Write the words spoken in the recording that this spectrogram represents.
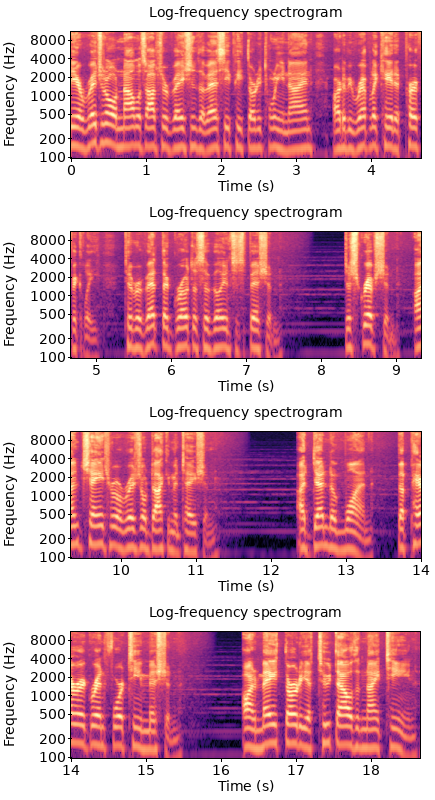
The original anomalous observations of SCP-3029 are to be replicated perfectly, to prevent the growth of civilian suspicion. Description: Unchanged from original documentation. Addendum 1 The Peregrine-14 Mission On May 30, 2019,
